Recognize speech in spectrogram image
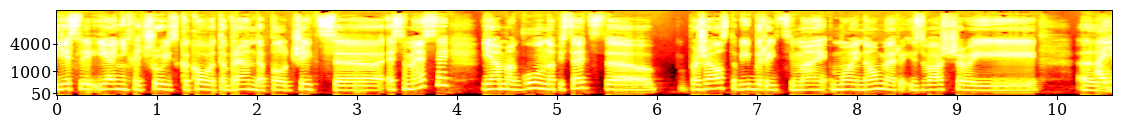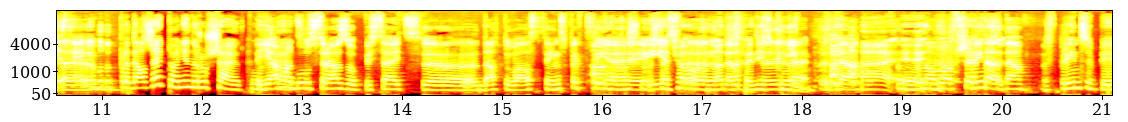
Если я не хочу из какого-то бренда получить СМС, я могу написать пожалуйста, выберите мой, мой номер из вашего... И, э, а если они будут продолжать, то они нарушают, получается. Я могу сразу писать э, дату valsts инспекции. А, ну, сначала если, надо да, сходить к ним. Да, а, э, но вообще-то, да. В принципе,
